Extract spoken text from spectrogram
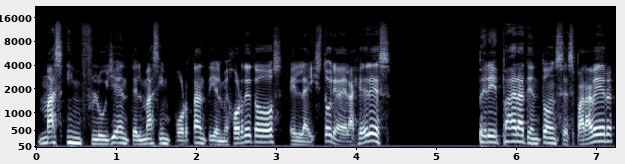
más influyente, el más importante y el mejor de todos en la historia del ajedrez. Prepárate entonces para ver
